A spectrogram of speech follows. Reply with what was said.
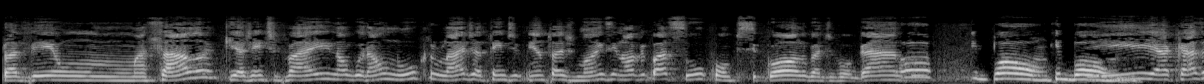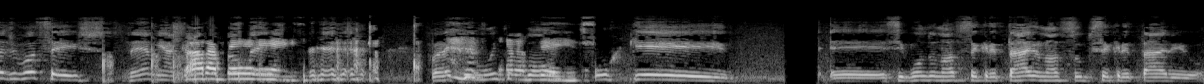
para ver uma sala que a gente vai inaugurar um núcleo lá de atendimento às mães em Nova Iguaçu, com psicólogo, advogado. Oh, que bom, que bom. E a casa de vocês, né? Minha casa Parabéns. vai ser muito Parabéns. bom, porque é, segundo o nosso secretário, nosso subsecretário,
